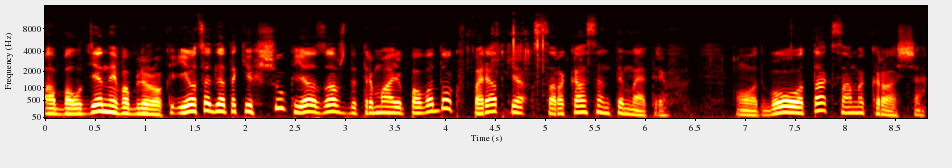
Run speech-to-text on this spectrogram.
Обалденний воблерок. І оце для таких щук я завжди тримаю поводок в порядку 40 см. От, бо так саме краще,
